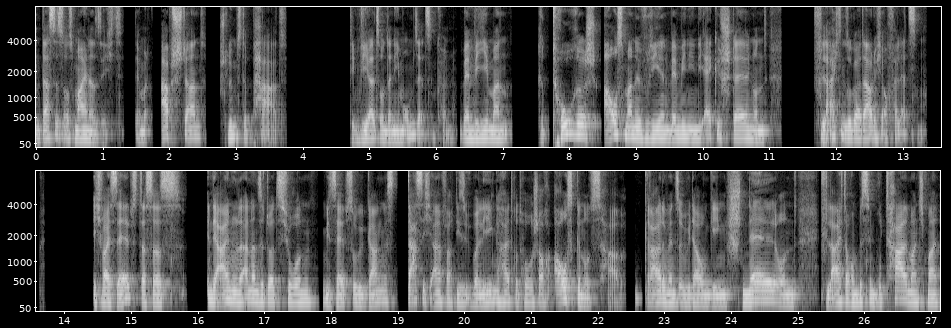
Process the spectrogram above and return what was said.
Und das ist aus meiner Sicht der mit Abstand schlimmste Part, den wir als Unternehmen umsetzen können. Wenn wir jemanden rhetorisch ausmanövrieren, wenn wir ihn in die Ecke stellen und vielleicht ihn sogar dadurch auch verletzen. Ich weiß selbst, dass das in der einen oder anderen Situation mir selbst so gegangen ist, dass ich einfach diese Überlegenheit rhetorisch auch ausgenutzt habe. Gerade wenn es irgendwie darum ging, schnell und vielleicht auch ein bisschen brutal manchmal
